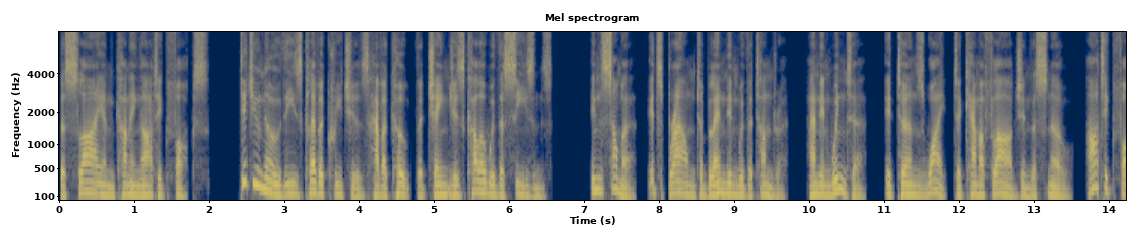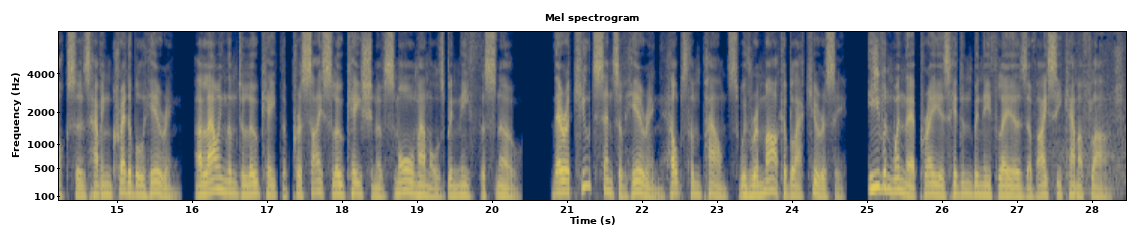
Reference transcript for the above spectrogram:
The sly and cunning Arctic fox. Did you know these clever creatures have a coat that changes color with the seasons? In summer, it's brown to blend in with the tundra, and in winter, it turns white to camouflage in the snow. Arctic foxes have incredible hearing, allowing them to locate the precise location of small mammals beneath the snow. Their acute sense of hearing helps them pounce with remarkable accuracy, even when their prey is hidden beneath layers of icy camouflage.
